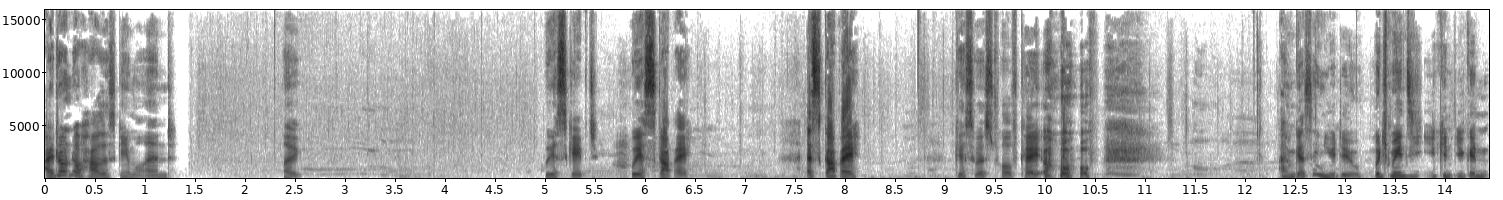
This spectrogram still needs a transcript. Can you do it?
I don't know how this game will end. Like, we escaped. We escape. Escape. Guess who has 12k? Oh, I'm guessing you do, which means you can you can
